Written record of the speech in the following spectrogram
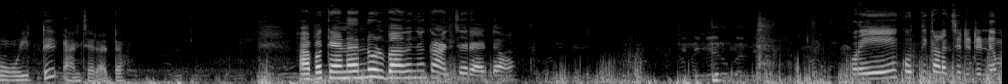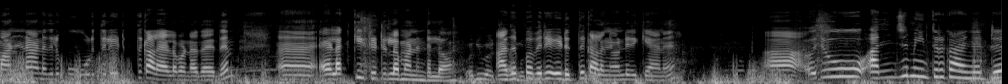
പോയിട്ട് കാണിച്ചു തരാം കേട്ടോ. അപ്പോൾ കിണറിന്റെ ഉൾഭാഗം ഞാൻ കാണിച്ചു തരാം കേട്ടോ. കുറേ കൊത്തി കളച്ചിട്ടിട്ടുണ്ട്. മണ്ണാണ് ഇതിൽ കൂടുതൽ എടുത്ത് കളയാനുള്ള മണ്ണ്. അതായത് ഇളക്കി ഇട്ടിട്ടുള്ള മണ്ണുണ്ടല്ലോ. അതിപ്പോൾ ഇവർ എടുത്ത് കളഞ്ഞുകൊണ്ടിരിക്കുകയാണ് ഒരു അഞ്ച് മീറ്റർ കഴിഞ്ഞിട്ട്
